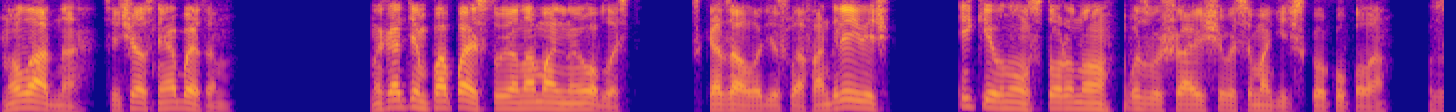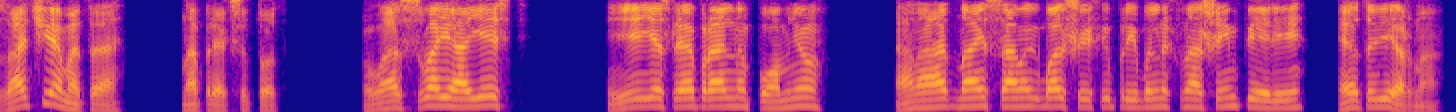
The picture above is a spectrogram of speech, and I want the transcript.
ну ладно, сейчас не об этом. Мы хотим попасть в твою аномальную область, — сказал Владислав Андреевич и кивнул в сторону возвышающегося магического купола. «Зачем это?» — напрягся тот. «У вас своя есть, и, если я правильно помню, она одна из самых больших и прибыльных в нашей империи. Это верно,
